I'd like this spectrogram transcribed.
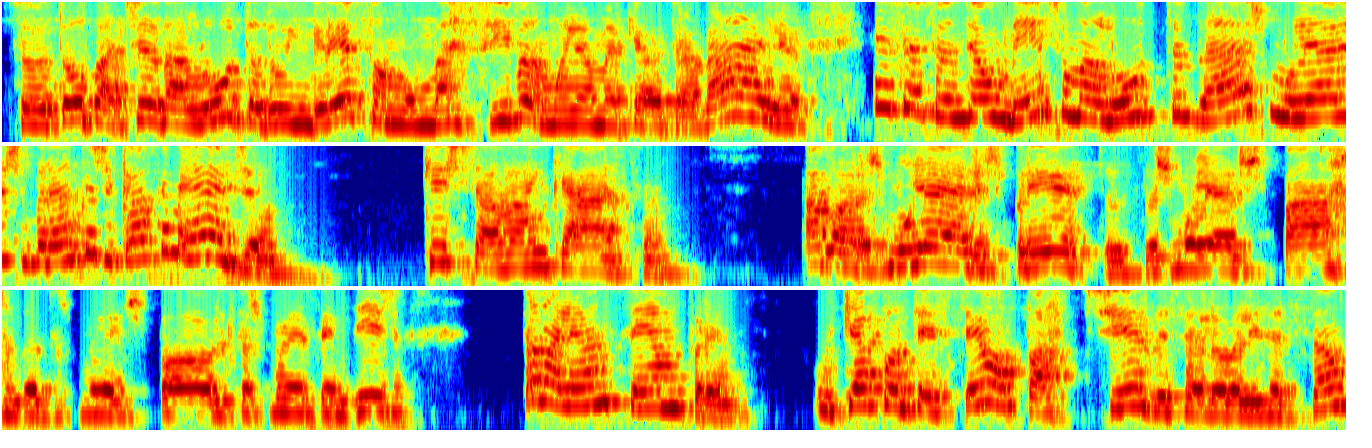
sobretudo a partir da luta do ingresso massivo da mulher no mercado de trabalho, é essencialmente uma luta das mulheres brancas de classe média, que estavam em casa. Agora, as mulheres pretas, as mulheres pardas, as mulheres pobres, as mulheres indígenas, trabalharam sempre. O que aconteceu a partir dessa globalização,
